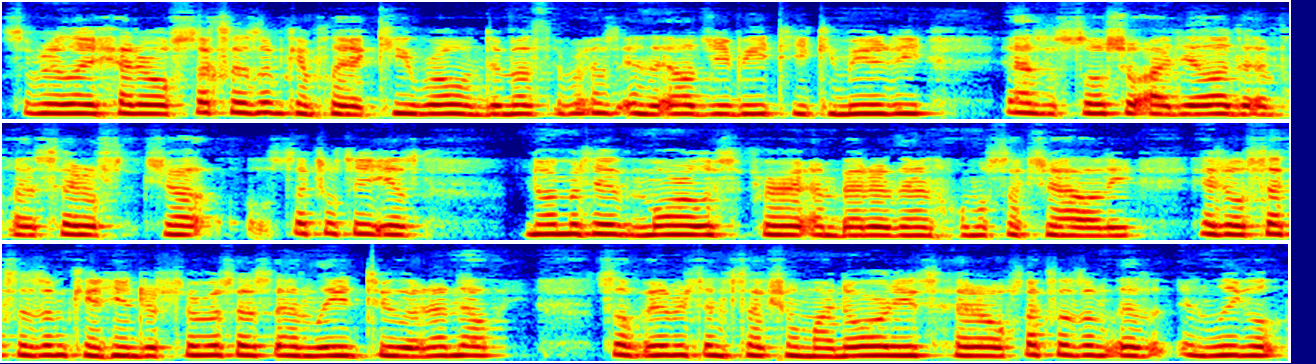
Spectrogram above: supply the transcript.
Similarly, heterosexism can play a key role in domestic violence in the LGBT community as a social ideology that implies heterosexuality is normative, morally superior, and better than homosexuality. Heterosexism can hinder services and lead to an unhealthy self-image in sexual minorities. Heterosexism is illegal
